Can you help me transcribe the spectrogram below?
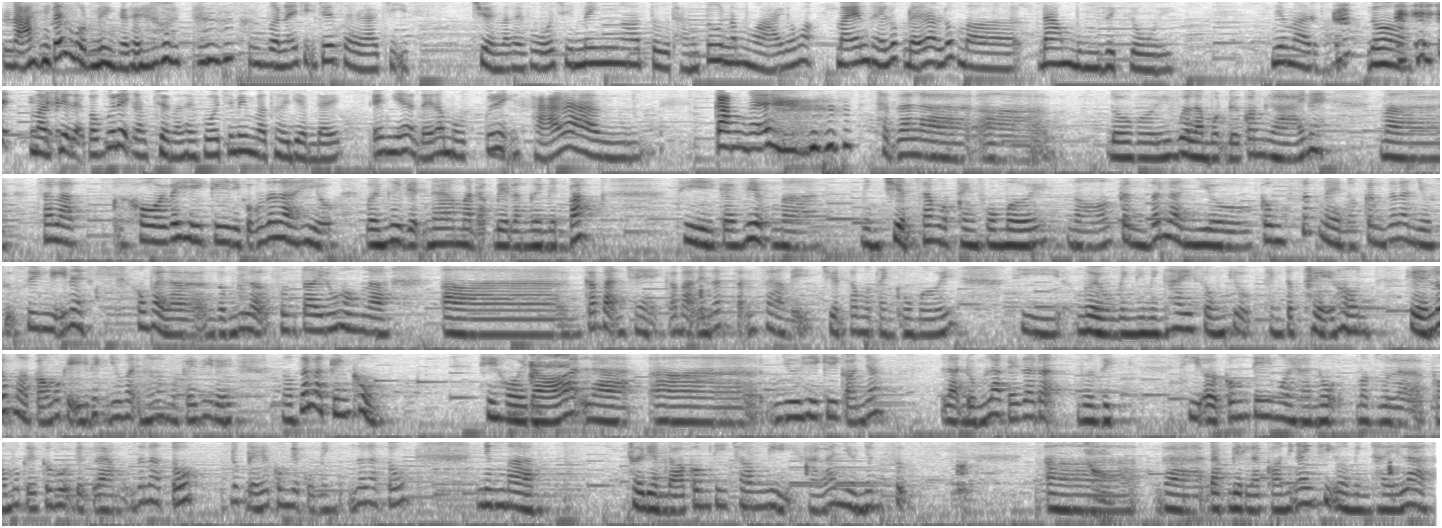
Là ăn tết một mình ở đấy luôn. Vừa nãy chị chia sẻ là chị chuyển vào thành phố Hồ Chí Minh ờ, từ tháng 4 năm ngoái đúng không ạ? Mà em thấy lúc đấy là lúc mà đang bùng dịch rồi. Nhưng mà đúng không? mà chị lại có quyết định là chuyển vào thành phố Hồ Chí Minh vào thời điểm đấy. Em nghĩ là đấy là một quyết định khá là căng ấy. Thật ra là uh, đối với vừa là một đứa con gái này mà chắc là khôi với hiki thì cũng rất là hiểu với người việt nam mà đặc biệt là người miền bắc. Thì cái việc mà mình chuyển sang một thành phố mới nó cần rất là nhiều công sức này nó cần rất là nhiều sự suy nghĩ này. Không phải là giống như là ở phương tây đúng không? Là uh, các bạn trẻ các bạn ấy rất sẵn sàng để chuyển sang một thành phố mới. Thì người của mình thì mình hay sống kiểu thành tập thể hơn. Thì đến lúc mà có một cái ý định như vậy nó là một cái gì đấy nó rất là kinh khủng thì hồi đó là uh, như Hiki có nhắc là đúng là cái giai đoạn vừa dịch. Thì ở công ty ngoài Hà Nội mặc dù là có một cái cơ hội việc làm cũng rất là tốt lúc đấy công việc của mình cũng rất là tốt nhưng mà thời điểm đó công ty cho nghỉ khá là nhiều nhân sự. À, và đặc biệt là có những anh chị mà mình thấy là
